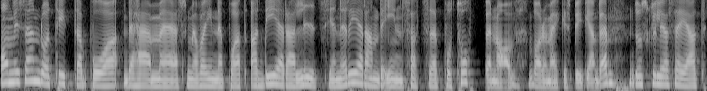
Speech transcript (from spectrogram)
Om vi sen då tittar på det här med som jag var inne på att addera leadsgenererande insatser på toppen av varumärkesbyggande. Då skulle jag säga att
